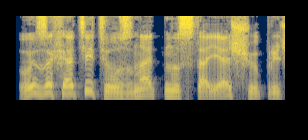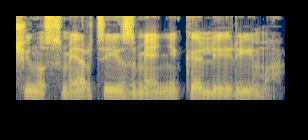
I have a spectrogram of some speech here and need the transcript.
Вы захотите узнать настоящую причину смерти изменника Лирима.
